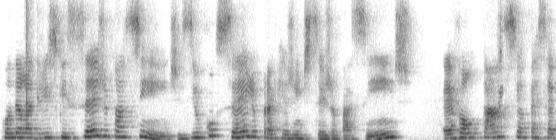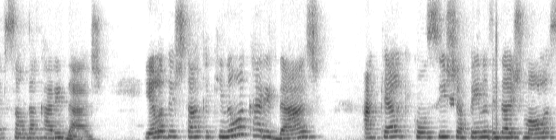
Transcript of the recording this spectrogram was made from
quando ela diz que seja pacientes. E o conselho para que a gente seja paciente é voltar-se à percepção da caridade. E ela destaca que não a caridade, aquela que consiste apenas em dar esmolas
